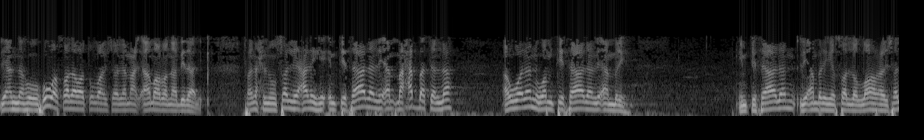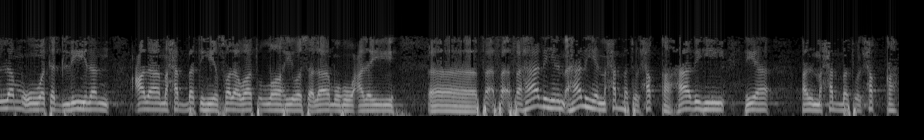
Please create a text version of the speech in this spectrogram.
لأنه هو صلوات الله وسلامه أمرنا بذلك. فنحن نصلي عليه امتثالا محبة له أولا وامتثالا لأمره. امتثالا لأمره صلى الله عليه وسلم وتدليلا على محبته صلوات الله وسلامه عليه. فهذه هذه المحبة الحقة هذه هي المحبة الحقة.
